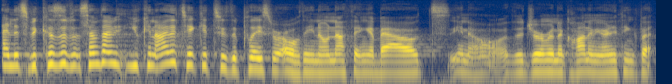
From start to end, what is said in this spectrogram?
And it's because of sometimes you can either take it to the place where oh they know nothing about you know the German economy or anything, but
